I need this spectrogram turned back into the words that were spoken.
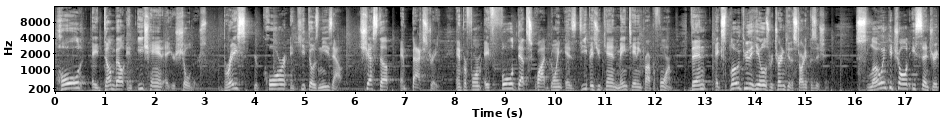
Hold a dumbbell in each hand at your shoulders. Brace your core and keep those knees out, chest up and back straight and perform a full depth squat going as deep as you can, maintaining proper form. Then explode through the heels, returning to the starting position. Slow and controlled eccentric,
